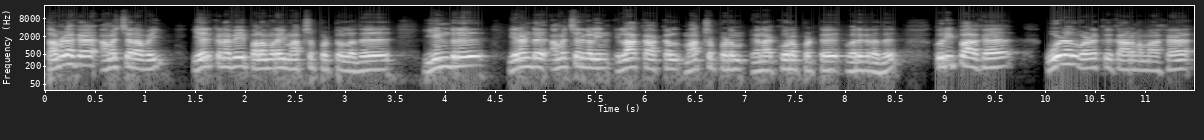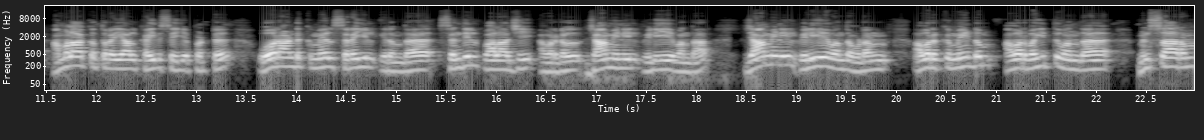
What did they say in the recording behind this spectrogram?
தமிழக அமைச்சரவை ஏற்கனவே பலமுறை மாற்றப்பட்டுள்ளது. இன்று இரண்டு அமைச்சர்களின் இலாக்காக்கள் மாற்றப்படும் என கூறப்பட்டு வருகிறது. குறிப்பாக ஊழல் வழக்கு காரணமாக அமலாக்கத்துறையால் கைது செய்யப்பட்டு ஓராண்டுக்கு மேல் சிறையில் இருந்த செந்தில் பாலாஜி அவர்கள் ஜாமீனில் வெளியே வந்தார். ஜாமீனில் வெளியே வந்தவுடன் அவருக்கு மீண்டும் அவர் வகித்து வந்த மின்சாரம்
